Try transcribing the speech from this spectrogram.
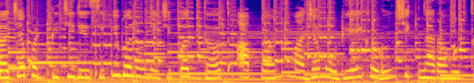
गुळाच्या पट्टीची रेसिपी बनवण्याची पद्धत आपण माझ्या मोठी आईकडून शिकणार आहोत.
